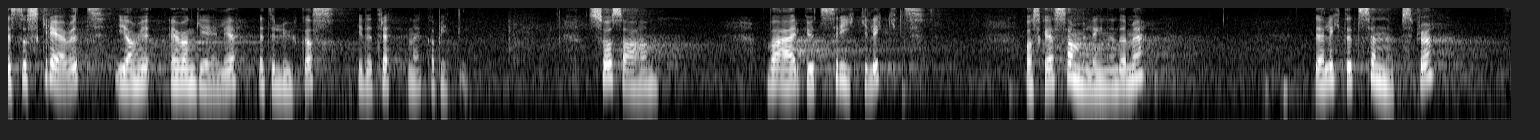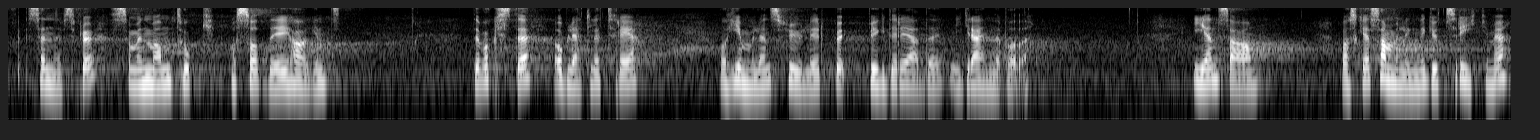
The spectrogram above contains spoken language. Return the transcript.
Det står skrevet i evangeliet etter Lukas i det 13. kapittel. Så sa han, Hva er Guds rike likt? Hva skal jeg sammenligne det med? Det er likt et sennepsfrø, sennepsfrø som en mann tok og sådde i hagen. Det vokste og ble til et tre, og himmelens fugler bygde rede i greinene på det. Igjen sa han, Hva skal jeg sammenligne Guds rike med?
